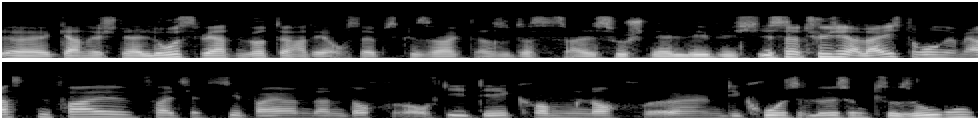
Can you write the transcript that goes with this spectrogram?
äh, gerne schnell loswerden würde, hat er auch selbst gesagt. Also das ist alles so schnelllebig. Ist natürlich eine Erleichterung im ersten Fall, falls jetzt die Bayern dann doch auf die Idee kommen, noch äh, die große Lösung zu suchen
